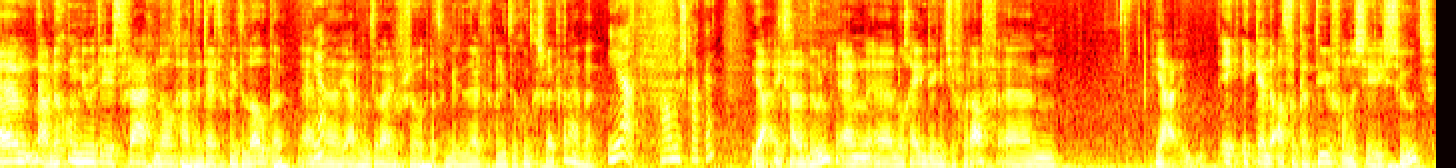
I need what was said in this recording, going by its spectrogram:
Um, nou, dan kom ik nu met de eerste vraag en dan gaat de 30 minuten lopen. En Ja. ja. dan moeten wij ervoor zorgen dat we binnen 30 minuten een goed gesprek gaan hebben. Ja, hou me strak hè. Ja, ik ga dat doen. En uh, nog één dingetje vooraf. Um, ja, ik, ik ken de advocatuur van de serie Suits.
